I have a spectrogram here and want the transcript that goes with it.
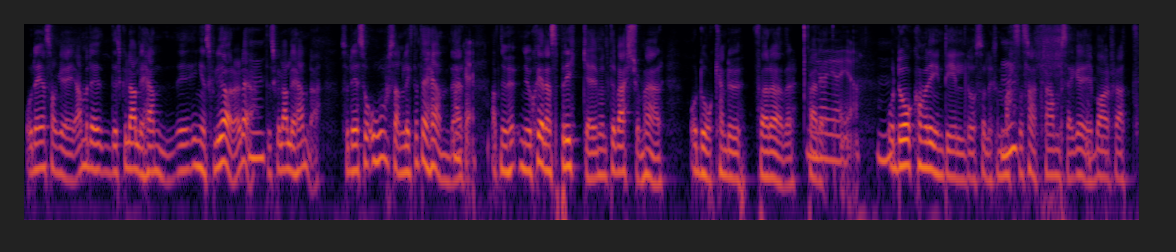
Och det är en sån grej, ja men det, det skulle aldrig hända, ingen skulle göra det, Mm. det skulle aldrig hända. Så det är så osannolikt att det händer, Okej. att nu, nu sker en spricka i multiversum här och då kan du föra över Ja, färdigheten. ja, ja. Mm. Och då kommer det in dildos och liksom Mm. massa sådana här tramsiga grejer bara för att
